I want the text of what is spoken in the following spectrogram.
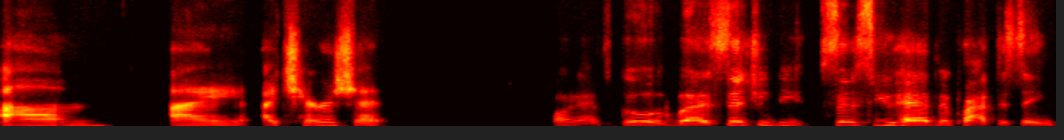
um, I I cherish it. Oh, that's good. But since you be since you have been practicing,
